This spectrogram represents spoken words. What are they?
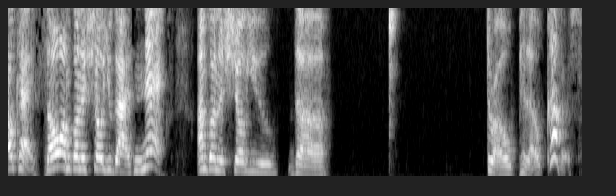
Okay. So I'm going to show you guys next. I'm going to show you the throw pillow covers.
